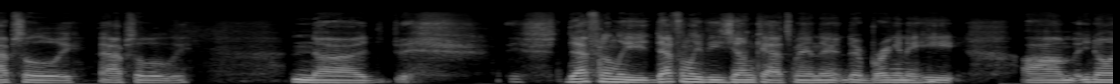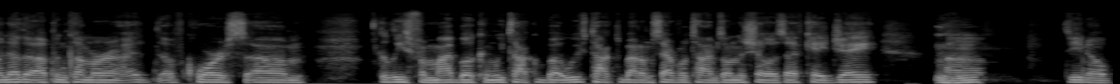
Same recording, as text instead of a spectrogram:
absolutely, absolutely. No, definitely, definitely. These young cats, man, they're they're bringing the heat. Um, you know, another up and comer, uh, of course, um, at least from my book, and we talk about we've talked about him several times on the show is FKJ. Mhm. Um, you know,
